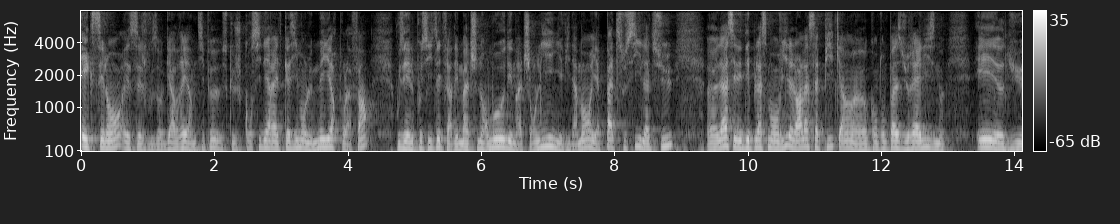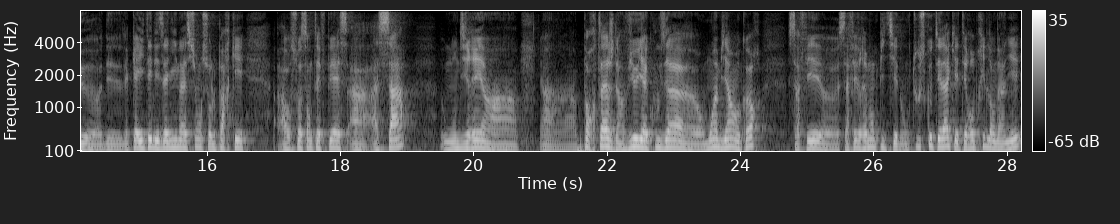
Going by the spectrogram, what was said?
excellent et ça, je vous en garderai un petit peu ce que je considère être quasiment le meilleur pour la fin. Vous avez la possibilité de faire des matchs normaux, des matchs en ligne évidemment, il n'y a pas de souci là-dessus. Euh, là c'est les déplacements en ville. Alors là ça pique hein, euh, quand on passe du réalisme et euh, de la qualité des animations sur le parquet en 60 fps à, ça où on dirait un, un portage d'un vieux Yakuza en moins bien encore ça fait, euh, ça fait vraiment pitié. Donc tout ce côté-là qui a été repris de l'an dernier,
